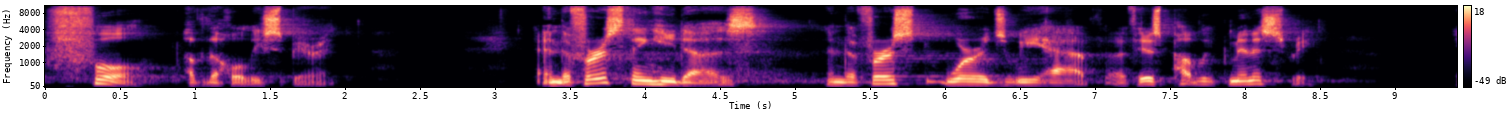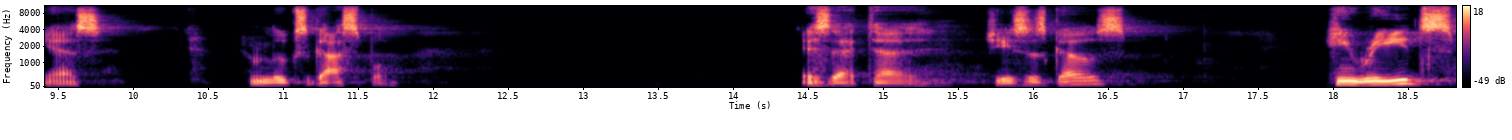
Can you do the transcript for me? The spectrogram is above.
full of the Holy Spirit. And the first thing he does, and the first words we have of his public ministry, yes, from Luke's gospel, is that uh, Jesus goes, he reads,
